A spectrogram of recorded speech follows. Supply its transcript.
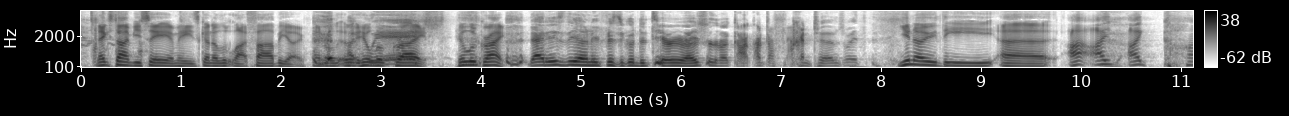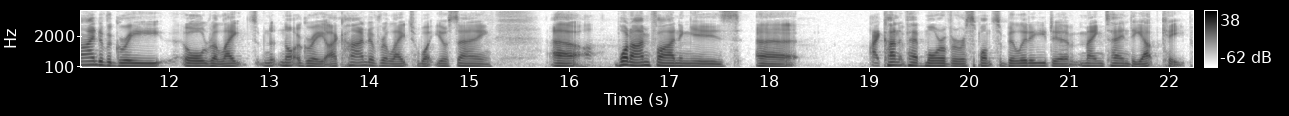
next time you see him, he's going to look like Fabio. And he'll, he'll look great. He'll look great. that is the only physical deterioration that I can't come to fucking terms with. You know the uh, I, I I kind of agree or relate n- not agree. I kind of relate to what you're saying. Uh, what I'm finding is uh, I kind of have more of a responsibility to maintain the upkeep.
